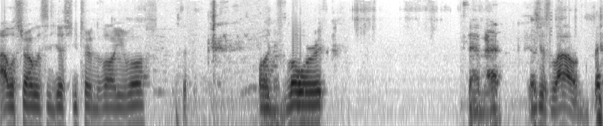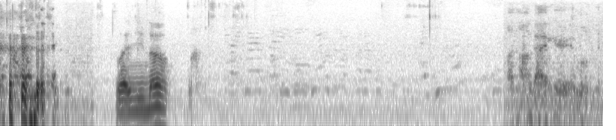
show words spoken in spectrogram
I would strongly suggest you turn the volume off or lower it. Is that bad? It's just loud. Letting you know. Gotta a little bit.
